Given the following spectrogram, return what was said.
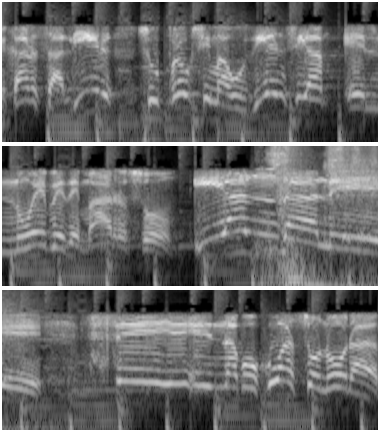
dejar salir su próxima audiencia el 9 de marzo. Y ándale. Se en Navojoa, Sonora,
